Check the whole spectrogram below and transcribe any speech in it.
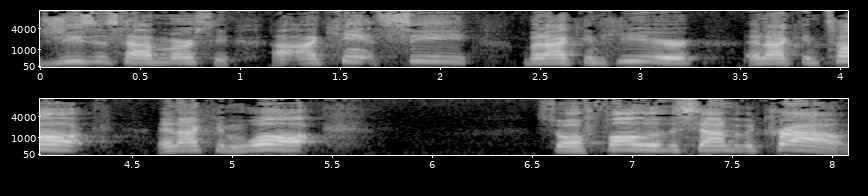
Jesus, have mercy. I, I can't see, but I can hear, and I can talk, and I can walk. So I'll follow the sound of the crowd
